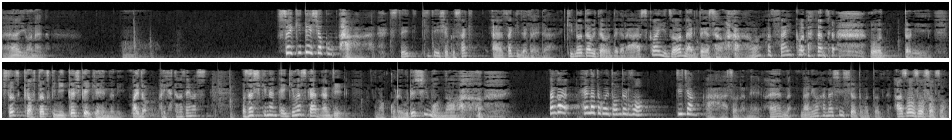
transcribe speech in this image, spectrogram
ね言わないね。うん。ステーキ定食。はあ、ステーキ定食、さっき、あ、さっきじゃないな。昨日食べたもんだから、あそこはいいぞ、成田屋さんは。最高だなんだ。本当に。一月か二月に一回しか行けへんのに。毎度、ありがとうございます。お座敷なんか行きますか？なんて。まあ、これ嬉しいもんな。なんか変なとこに飛んでるぞ。じいちゃん。ああ、そうだね。えな、何を話ししようと思ったんですあ、そうそうそうそう。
